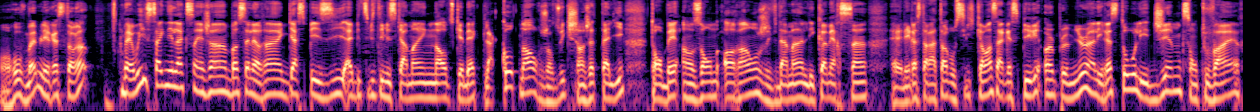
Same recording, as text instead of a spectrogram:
on rouvre même les restaurants. Ben oui, Saguenay-Lac-Saint-Jean, Bas-Saint-Laurent, Gaspésie, Abitibi-Témiscamingue, nord du Québec, puis la Côte-Nord aujourd'hui qui changeait de palier, tombait en zone orange. Évidemment, les commerçants, euh, les restaurateurs aussi qui commencent à respirer un peu mieux. hein. Les restos, les gyms qui sont ouverts,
